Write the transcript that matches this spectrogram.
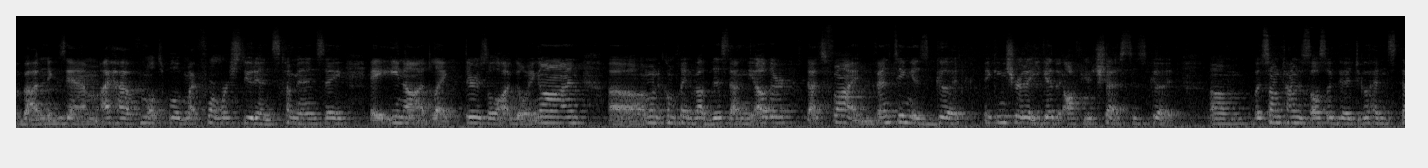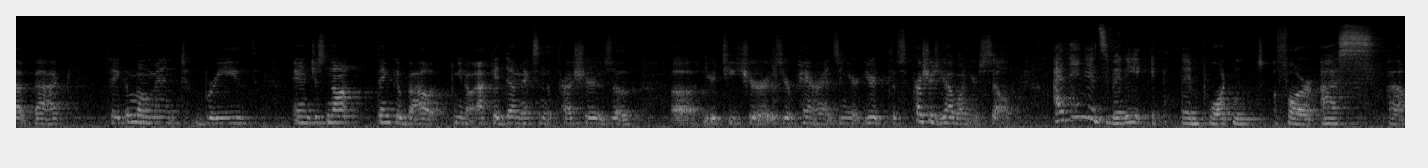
about an exam. I have multiple of my former students come in and say, hey, Enod, like, there's a lot going on, uh, I'm gonna complain about this, that, and the other. That's fine, venting is good, making sure that you get it off your chest is good. Um, but sometimes it's also good to go ahead and step back, take a moment, breathe, and just not think about, you know, academics and the pressures of uh, your teachers, your parents, and your, your, the pressures you have on yourself. I think it's very important for us, uh,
